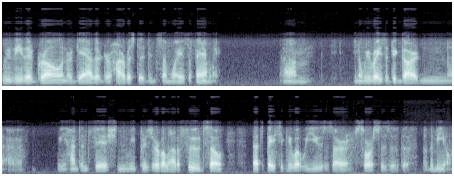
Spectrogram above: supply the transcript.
we've either grown or gathered or harvested in some way as a family. Um, you know, we raise a big garden, uh, we hunt and fish, and we preserve a lot of food. So that's basically what we use as our sources of the of the meal.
